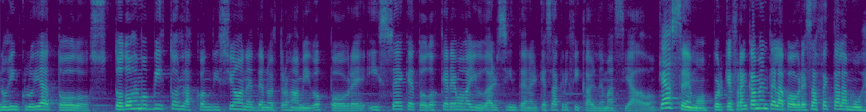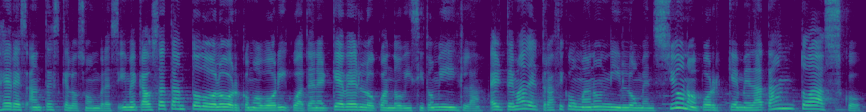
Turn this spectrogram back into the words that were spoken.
nos incluye a todos. Todos hemos visto las condiciones de nuestros amigos pobres y sé que todos queremos ayudar sin tener que sacrificar demasiado. ¿Qué hacemos? Porque francamente la pobreza afecta a las mujeres antes que los hombres y me causa tanto dolor como boricua tener que verlo cuando visito mi isla. El tema del tráfico humano ni lo menciono porque me da tanto asco.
